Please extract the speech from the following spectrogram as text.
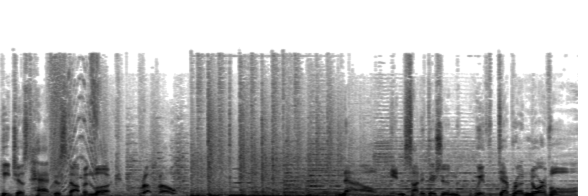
He just had to stop and look. Ruh-roh. Now, Inside Edition with Deborah Norville.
